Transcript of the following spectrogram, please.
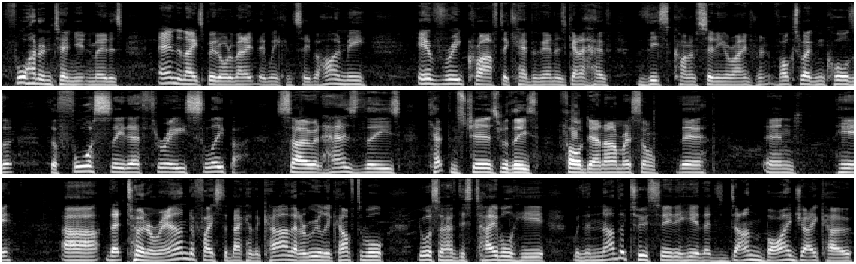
410 newton meters, and an 8 speed automatic that we can see behind me, every crafter camper van is going to have this kind of seating arrangement. Volkswagen calls it the four seater three sleeper. So it has these captain's chairs with these fold down armrests there and here uh, that turn around to face the back of the car that are really comfortable. You also have this table here with another two-seater here that's done by Jayco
